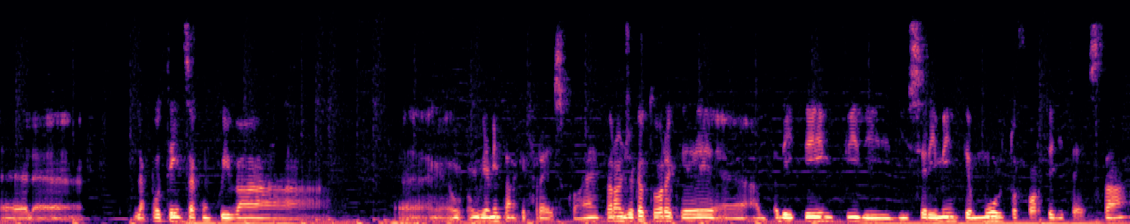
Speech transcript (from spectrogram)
eh, la potenza con cui va eh, ovviamente anche fresco, eh, però è un giocatore che eh, ha dei tempi di, di, inserimento molto forte di testa,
